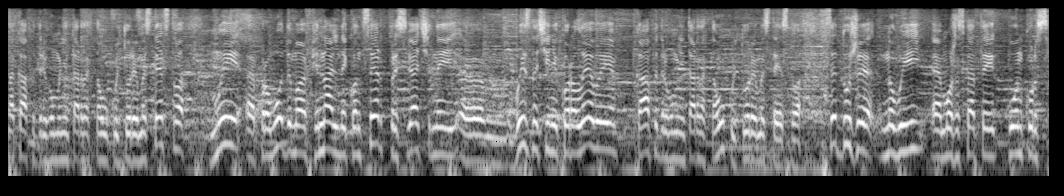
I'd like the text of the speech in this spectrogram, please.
на кафедрі гуманітарних наук, культури і мистецтва. Ми е, проводимо фінальний концерт, присвячений ем, визначенню королеви кафедри гуманітарних наук, культури і мистецтва. Це дуже новий, е, можна сказати, конкурс.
